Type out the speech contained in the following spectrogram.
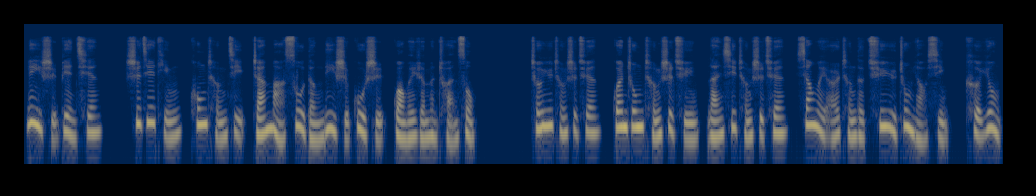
历史变迁。”失街亭、空城计、斩马谡等历史故事广为人们传颂。成渝城市圈、关中城市群、兰溪城市圈相围而成的区域重要性，可用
